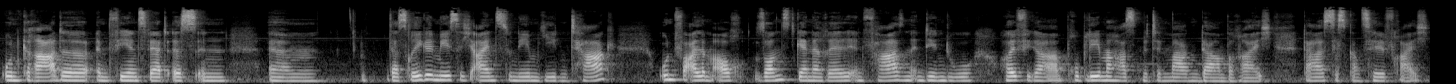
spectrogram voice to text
Und gerade empfehlenswert ist in ähm, das regelmäßig einzunehmen, jeden Tag und vor allem auch sonst generell in Phasen, in denen du häufiger Probleme hast mit dem Magen-Darm-Bereich. Da ist das ganz hilfreich.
